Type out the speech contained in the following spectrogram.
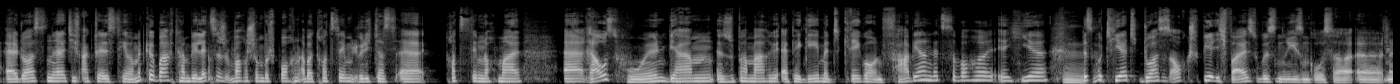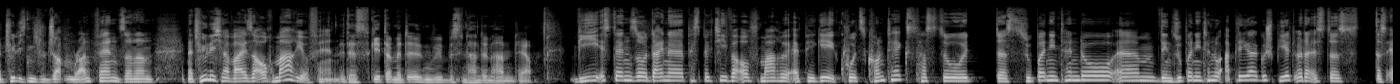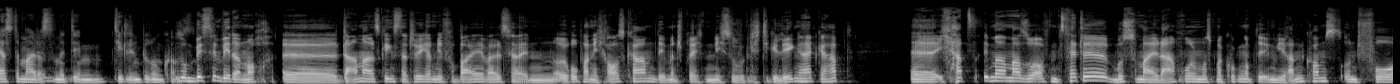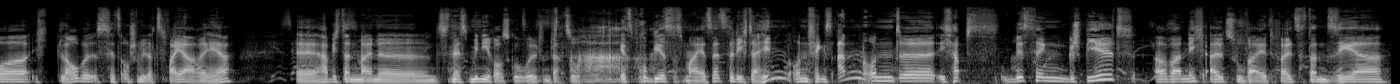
Äh, du hast ein relativ aktuelles Thema mitgebracht, haben wir letzte Woche schon besprochen, aber trotzdem würde ich das äh, trotzdem nochmal äh, rausholen. Wir haben Super Mario RPG mit Gregor und Fabian letzte Woche äh, hier mhm. diskutiert. Du hast es auch gespielt. Ich weiß, du bist ein riesengroßer, äh, natürlich nicht nur Jump'n'Run-Fan, sondern natürlicherweise auch Mario-Fan. Das geht damit irgendwie ein bisschen Hand in Hand, ja. Wie ist denn so deine Perspektive auf Mario RPG? Kurz Kontext, hast du das Super Nintendo, ähm, den Super Nintendo Ableger gespielt oder ist das das erste Mal, dass du mit dem Titel in Berührung kommst? So ein bisschen weder noch. Äh, damals ging es natürlich an mir vorbei, weil es ja in Europa nicht rauskam, dementsprechend nicht so wirklich die Gelegenheit gehabt. Äh, ich hatte immer mal so auf dem Zettel, musst du mal nachholen, musst mal gucken, ob du irgendwie rankommst. Und vor, ich glaube, ist jetzt auch schon wieder zwei Jahre her, äh, habe ich dann meine SNES Mini rausgeholt und dachte so, ah. jetzt probierst du es mal. Jetzt setzt du dich da hin und fängst an und äh, ich hab's ein bisschen gespielt, aber nicht allzu weit, weil es dann sehr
